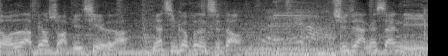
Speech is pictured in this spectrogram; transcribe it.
走了啦，不要耍脾气了啦！人家请客不能迟到。谁呀？徐子雅跟珊妮。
